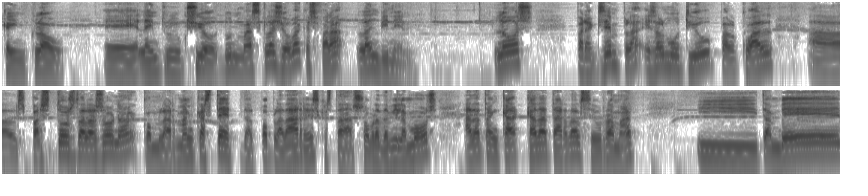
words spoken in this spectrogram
que inclou eh, la introducció d'un mascle jove que es farà l'any vinent. L'os, per exemple, és el motiu pel qual eh, els pastors de la zona, com l'Armand Castet, del poble d'Arres, que està a sobre de Vilamós, ha de tancar cada tarda el seu ramat i també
